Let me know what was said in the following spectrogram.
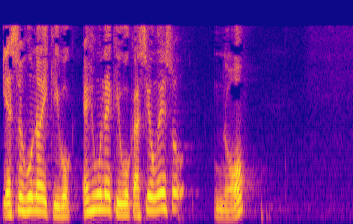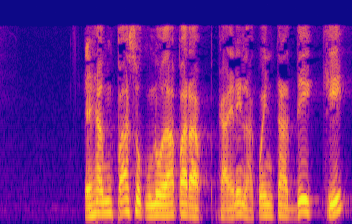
y eso es una equivo ¿es una equivocación eso? No. Es un paso que uno da para caer en la cuenta de que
